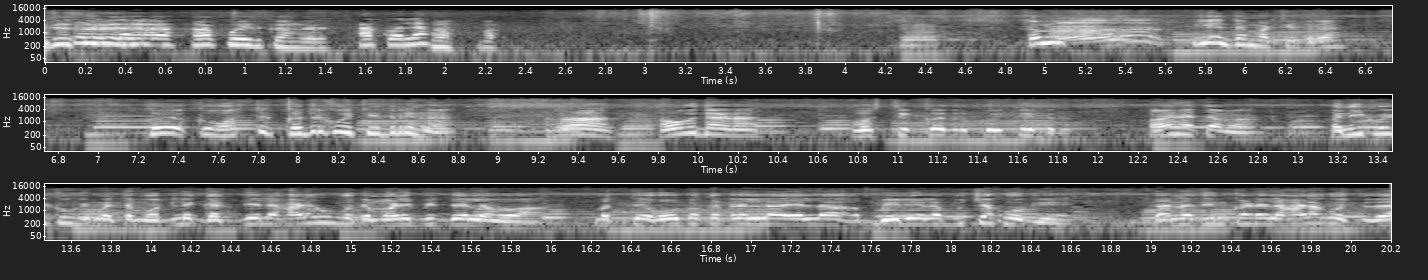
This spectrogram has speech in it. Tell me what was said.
ಇದು ಸರಿ ಅದಲ್ಲ ಹಾಕು ಇದಕ್ಕೆ ಹಂಗಾರೆ. ಹಾಕೋಲ್ಲ ಹಾ, ಬಾ. ತಮ್ಮ ಇಲ್ಲಿ ಎಂತ ಮಾಡ್ತಿದ್ರ ಹೊತ್ತು ಕದ್ರ ಕೊಯ್ತಿದ್ರಿನ ಹಾ ಹೌದಣ್ಣ. ವಸ್ತು ಕದ್ರ ಕುಯ್ತಿದ್ರು. ಅವನ ತಮ್ಮ? ಹನಿ ಕೊಯ್ಕ್ ಹೋಗಿ ಮತ್ತೆ ಮೊದ್ಲೇ ಗದ್ದೆಲ್ಲ ಹಾಳೆ ಹೋಗೋದೆ ಮಳೆ ಬಿದ್ದೆಲ್ಲವ? ಮತ್ತೆ ಹೋಗ್ಬೇಕಾದ್ರೆಲ್ಲ ಎಲ್ಲ ಬೇಲಿ ಎಲ್ಲ ಮುಚ್ಚಕ್ ಹೋಗಿ. ದನ ತಿನ್ಕೊಂಡೆಲ್ಲ ಹಾಳಾಗೋಯ್ತದ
